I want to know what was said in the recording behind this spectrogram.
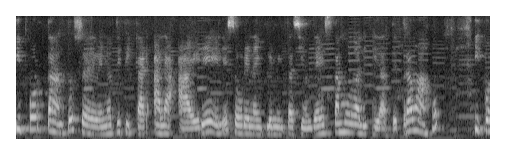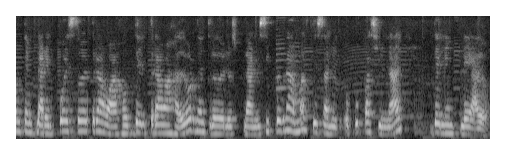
y por tanto se debe notificar a la ARL sobre la implementación de esta modalidad de trabajo y contemplar el puesto de trabajo del trabajador dentro de los planes y programas de salud ocupacional del empleador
